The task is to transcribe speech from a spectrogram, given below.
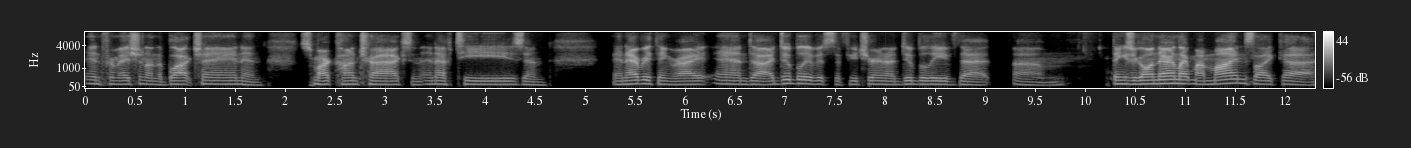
information on the blockchain and smart contracts and NFTs and and everything, right? And uh, I do believe it's the future, and I do believe that um, things are going there. And like my mind's like, uh,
